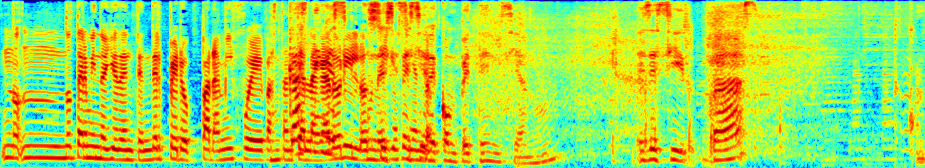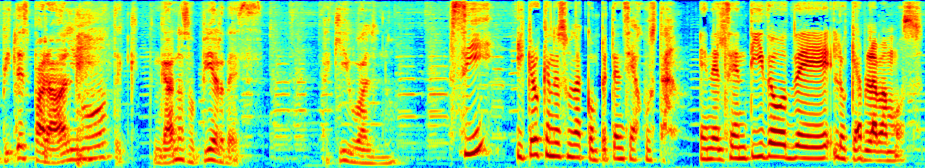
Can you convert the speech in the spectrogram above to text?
no, no, termino yo de entender, pero para mí fue bastante halagador y lo sigue siendo. Una especie de competencia, ¿no? Es decir, vas, compites para algo, te ganas o pierdes. Aquí igual, ¿no? Sí, y creo que no es una competencia justa, en el sentido de lo que hablábamos.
